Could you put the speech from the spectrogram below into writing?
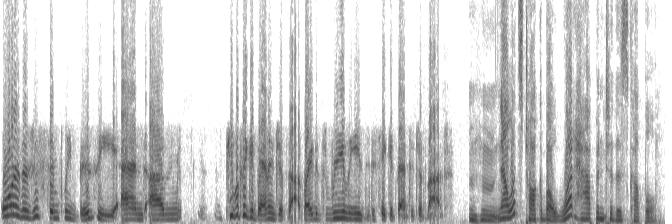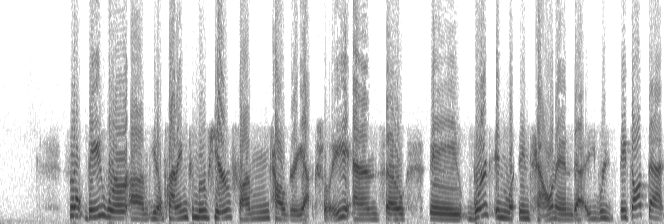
or they're just simply busy. And um, people take advantage of that, right? It's really easy to take advantage of that. Mm-hmm. Now, let's talk about what happened to this couple. So they were, um, you know, planning to move here from Calgary, actually, and so they weren't in in town, and uh, were, they thought that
